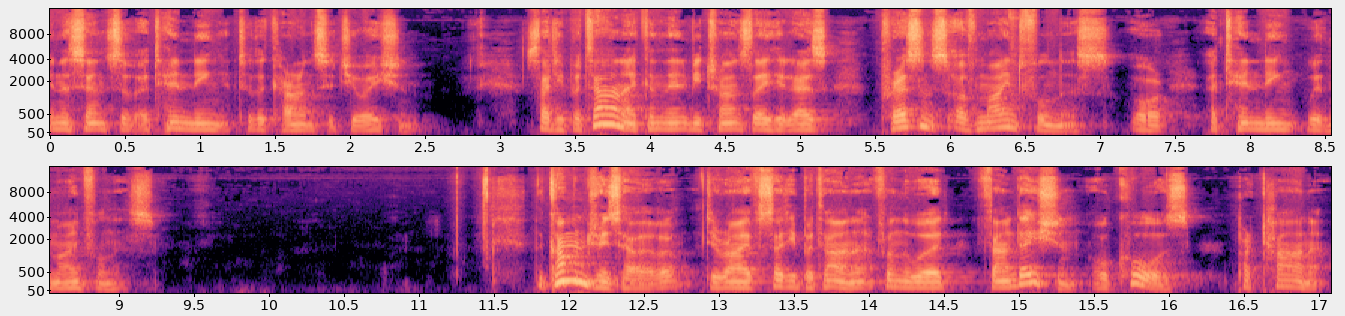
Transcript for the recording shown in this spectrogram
in the sense of attending to the current situation. Satipatthana can then be translated as presence of mindfulness or attending with mindfulness. The commentaries, however, derive satipatthana from the word foundation or cause, patthana.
